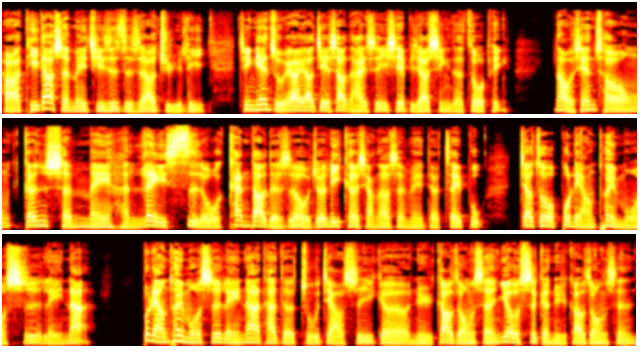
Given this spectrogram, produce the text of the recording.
好了，提到神美，其实只是要举例。今天主要要介绍的还是一些比较新的作品。那我先从跟神美很类似，我看到的时候我就立刻想到神美的这一部，叫做《不良退魔师雷娜》。不良退魔师雷娜，她的主角是一个女高中生，又是个女高中生，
